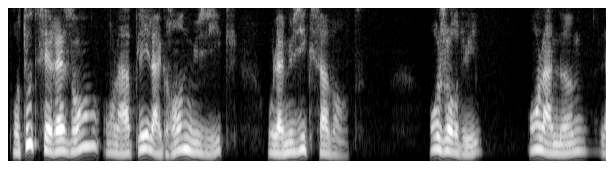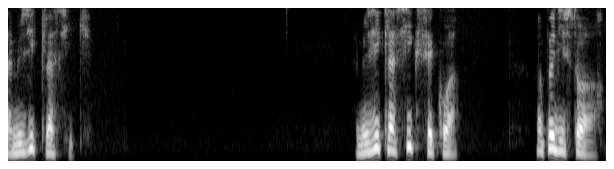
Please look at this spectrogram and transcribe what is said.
Pour toutes ces raisons, on l'a appelée la grande musique ou la musique savante. Aujourd'hui, on la nomme la musique classique. La musique classique, c'est quoi? Un peu d'histoire.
